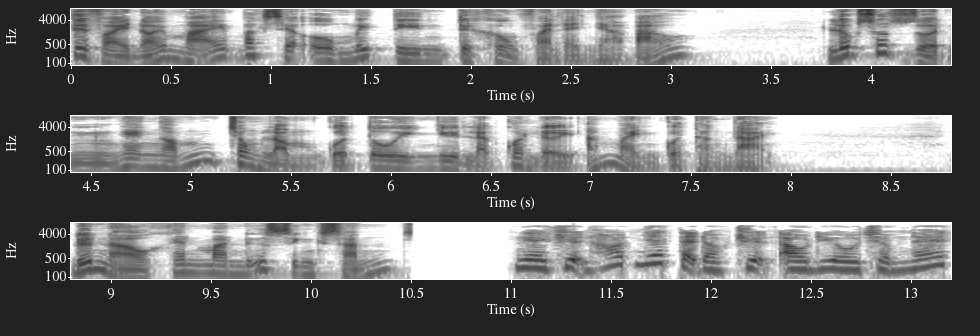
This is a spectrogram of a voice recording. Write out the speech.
Tôi phải nói mãi bác sẽ ôm mới tin tôi không phải là nhà báo. Lúc sốt ruột nghe ngóng trong lòng của tôi như là có lời ám ảnh của thằng Đại. Đứa nào khen ma nữ xinh xắn. Nghe chuyện hot nhất tại đọc truyện audio.net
